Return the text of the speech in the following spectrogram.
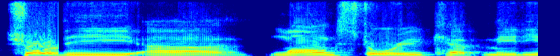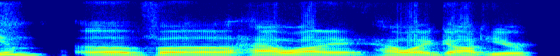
Sure. The uh, long story kept medium of uh, how I how I got here.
